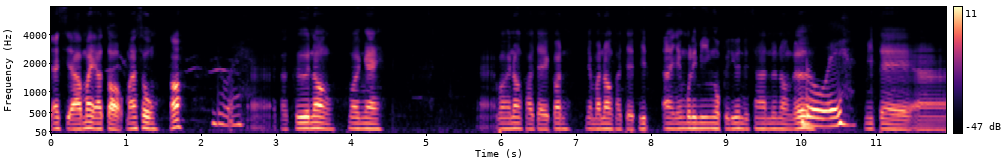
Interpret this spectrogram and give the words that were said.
ไอ้สิเอาไม่เอาตอกมาส่งเนาะโดยอ่าก็คือน้องว่าไงอ่าว่าให้น้องเข้าใจก่อน อย่ามาน้องเข้าใจผิดอ่ายังบ่ได้มีงบไปเทือนที่ซานเด้อน้องเด้อโดย มีแต่อ่า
